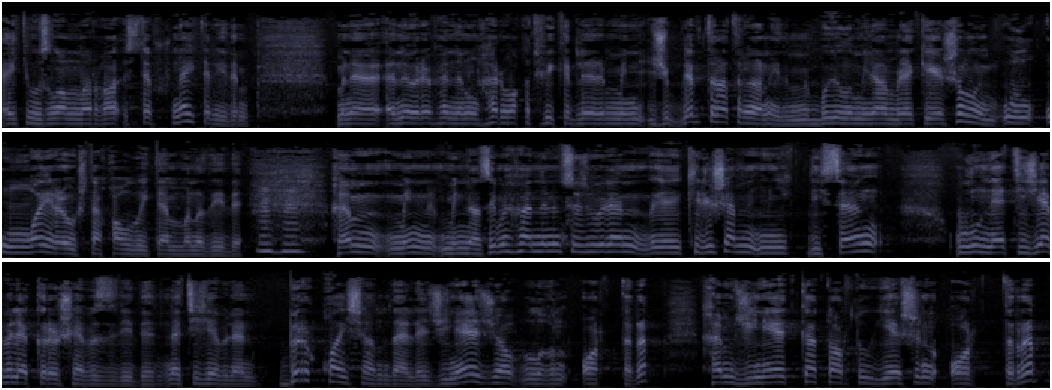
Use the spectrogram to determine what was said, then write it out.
әйтеп узганнарга истәп шуны әйтер идем. Менә Әнвәр әфәнденең һәр вакыт фикерләрен мин җипләп тора торган идем. Бу ел мин белән яшәм, ул уңай рәвештә кабул итәм моны диде. Һәм мин мин Назим әфәнденең сүзе белән килешәм ник дисәң, ул нәтиҗә белән көрәшәбез диде. Нәтиҗә белән бер кайчан да әле җинаять җаваплылыгын арттырып, һәм җинаяткә тарту яшен арттырып,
